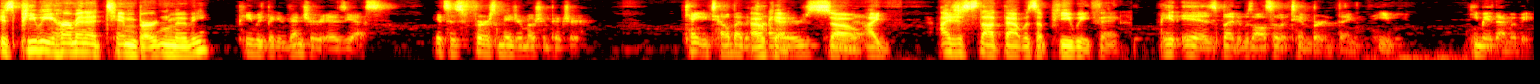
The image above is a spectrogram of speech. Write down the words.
is pee-wee herman a tim burton movie Pee Wee's Big Adventure is yes. It's his first major motion picture. Can't you tell by the Okay, colors? so and the- I, I just thought that was a Pee Wee thing. it is, but it was also a Tim Burton thing. He he made that movie.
